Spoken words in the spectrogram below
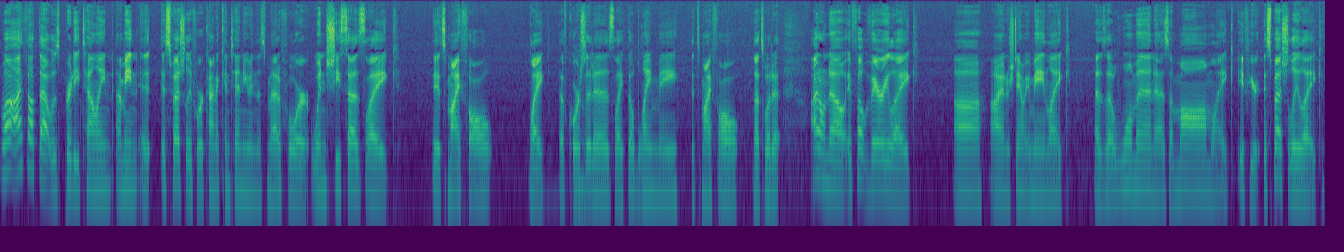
Well, I thought that was pretty telling. I mean, it, especially if we're kind of continuing this metaphor, when she says like, "It's my fault," like, of course it is. Like they'll blame me. It's my fault. That's what it. I don't know. It felt very like, uh, I understand what you mean. Like, as a woman, as a mom, like if you're, especially like,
